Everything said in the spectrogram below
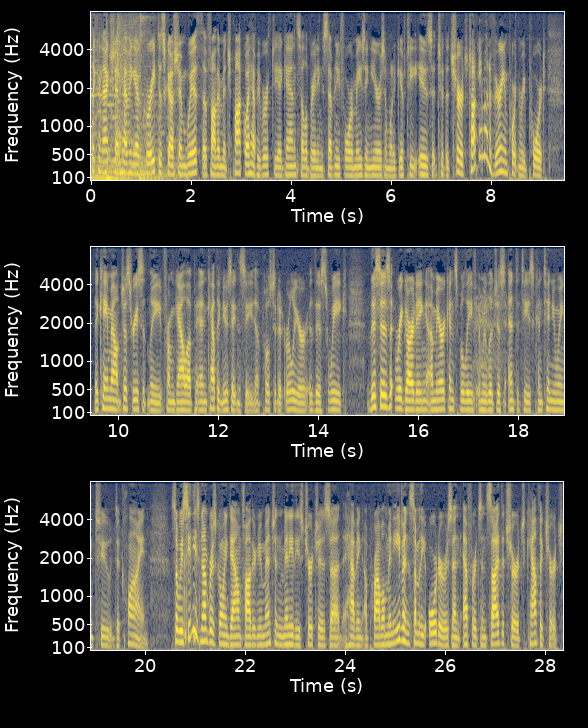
Catholic Connection. Having a great discussion with Father Mitch Pacwa. Happy birthday again, celebrating 74 amazing years and what a gift he is to the church. Talking about a very important report that came out just recently from Gallup and Catholic News Agency uh, posted it earlier this week. This is regarding Americans' belief in religious entities continuing to decline. So we see these numbers going down, Father. And you mentioned many of these churches uh, having a problem, and even some of the orders and efforts inside the church, Catholic Church,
